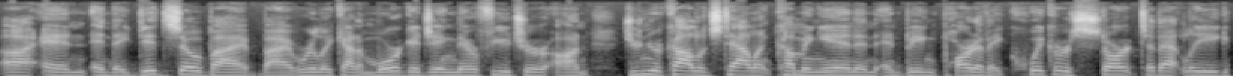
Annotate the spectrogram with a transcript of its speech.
Uh, and and they did so by by really kind of mortgaging their future on junior college talent coming in and, and being part of a quicker start to that league.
